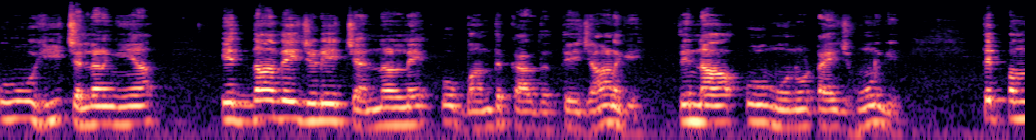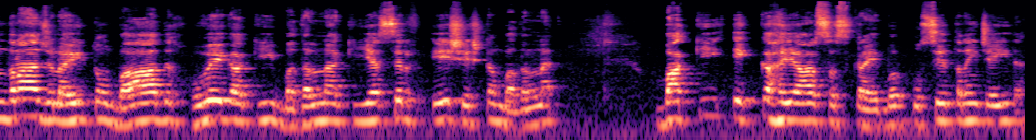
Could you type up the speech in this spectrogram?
ਉਹ ਹੀ ਚੱਲਣਗੀਆਂ। ਇਦਾਂ ਦੇ ਜਿਹੜੇ ਚੈਨਲ ਨੇ ਉਹ ਬੰਦ ਕਰ ਦਿੱਤੇ ਜਾਣਗੇ ਤੇ ਨਾ ਉਹ ਮੋਨੋਟਾਈਜ਼ ਹੋਣਗੇ। ਤੇ 15 ਜੁਲਾਈ ਤੋਂ ਬਾਅਦ ਹੋਵੇਗਾ ਕੀ, ਬਦਲਣਾ ਕੀ ਹੈ? ਸਿਰਫ ਇਹ ਸਿਸਟਮ ਬਦਲਣਾ ਹੈ। ਬਾਕੀ 1000 ਸਬਸਕ੍ਰਾਈਬਰ ਉਸੇ ਤਰ੍ਹਾਂ ਹੀ ਚਾਹੀਦਾ।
